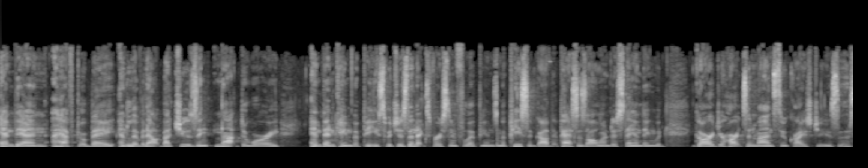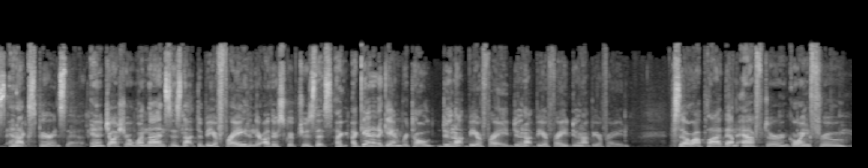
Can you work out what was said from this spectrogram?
and then I have to obey and live it out by choosing not to worry. And then came the peace, which is the next verse in Philippians. And the peace of God that passes all understanding would guard your hearts and minds through Christ Jesus. And I experienced that. And Joshua 1 9 says not to be afraid. And there are other scriptures that, again and again, we're told, do not be afraid, do not be afraid, do not be afraid. So I applied that after going through,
